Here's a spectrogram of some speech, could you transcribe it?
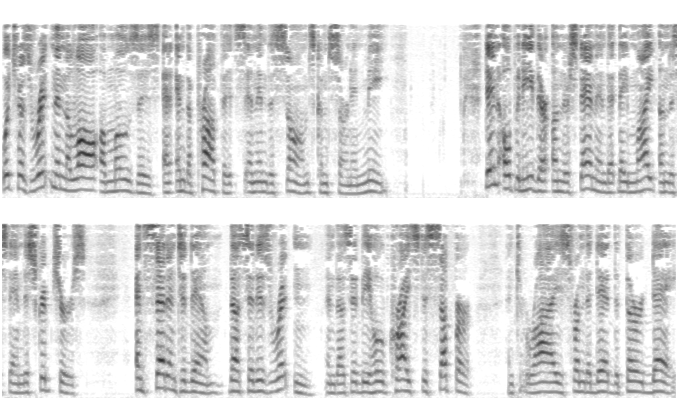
which was written in the law of Moses and in the prophets and in the Psalms concerning me. Then opened he their understanding that they might understand the scriptures and said unto them, Thus it is written, and thus it behoved Christ to suffer and to rise from the dead the third day,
